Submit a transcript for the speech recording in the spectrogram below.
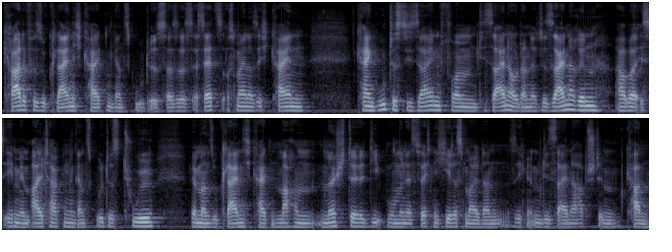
gerade für so Kleinigkeiten ganz gut ist. Also es ersetzt aus meiner Sicht kein, kein gutes Design vom Designer oder einer Designerin, aber ist eben im Alltag ein ganz gutes Tool, wenn man so Kleinigkeiten machen möchte, die, wo man jetzt vielleicht nicht jedes Mal dann sich mit dem Designer abstimmen kann.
